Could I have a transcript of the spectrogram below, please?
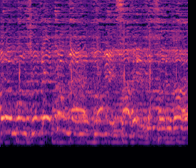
আরে মুর্শিদে তুমি সাহেব সরদার।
